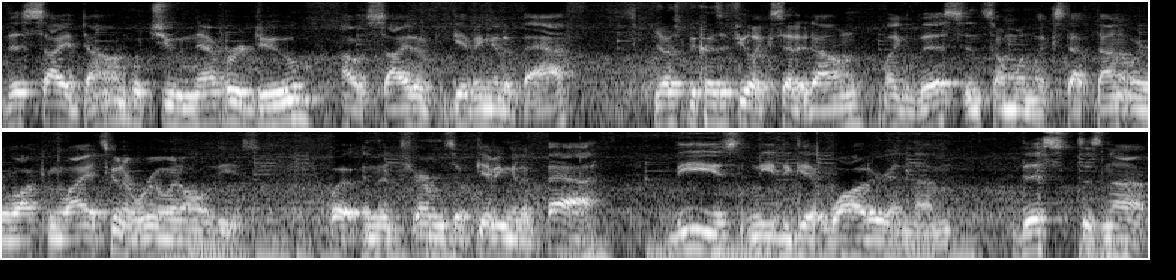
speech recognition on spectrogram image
this side down, which you never do outside of giving it a bath. Just because if you like set it down like this and someone like stepped on it when you're walking by, it's gonna ruin all of these. But in the terms of giving it a bath, these need to get water in them. This does not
